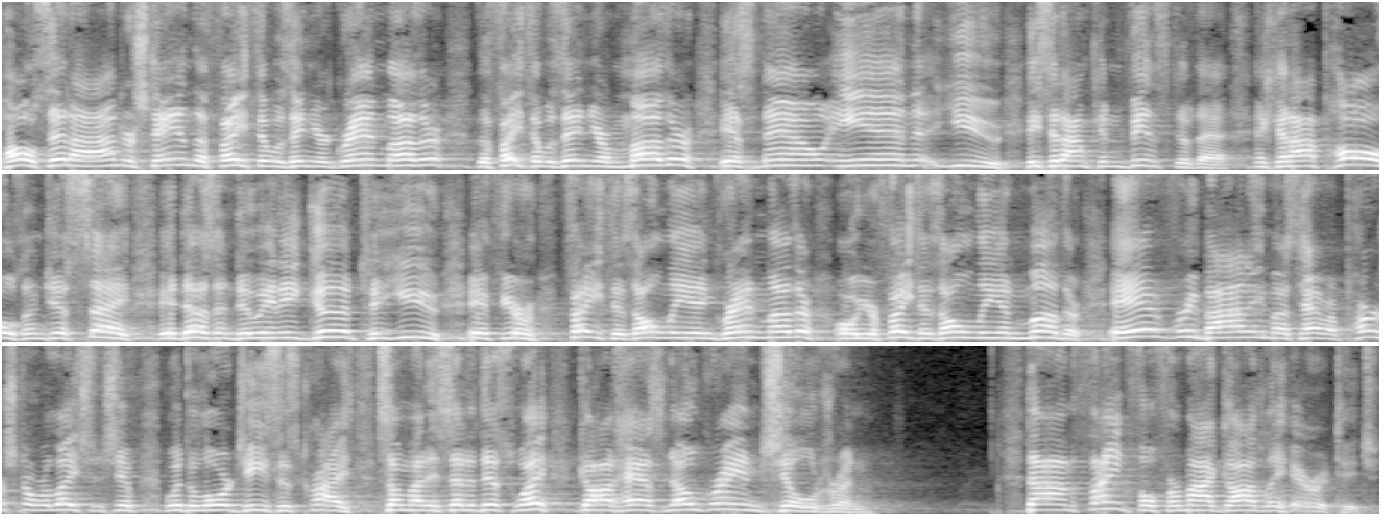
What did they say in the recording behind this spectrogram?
Paul said, I understand the faith that was in your grandmother, the faith that was in your mother is now in you. He said, I'm convinced of that. And can I pause and just say, it doesn't do any good to you if your faith is only in grandmother or your faith is only in mother. Everybody must have a personal relationship with the Lord Jesus Christ. Somebody said it this way God has no grandchildren. Now, I'm thankful for my godly heritage.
